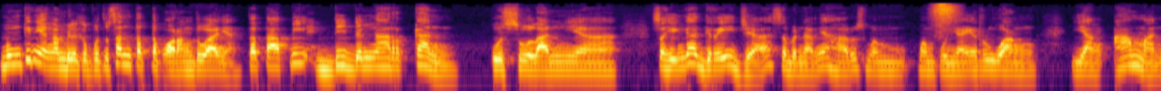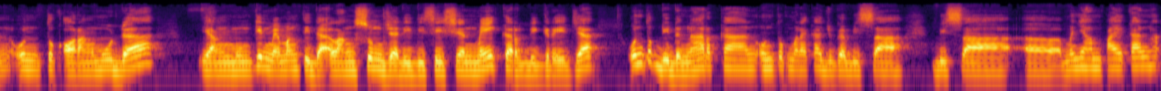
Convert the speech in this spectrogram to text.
Mungkin yang ngambil keputusan tetap orang tuanya, tetapi didengarkan usulannya sehingga gereja sebenarnya harus mem- mempunyai ruang yang aman untuk orang muda yang mungkin memang tidak langsung jadi decision maker di gereja untuk didengarkan, untuk mereka juga bisa bisa eh, menyampaikan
